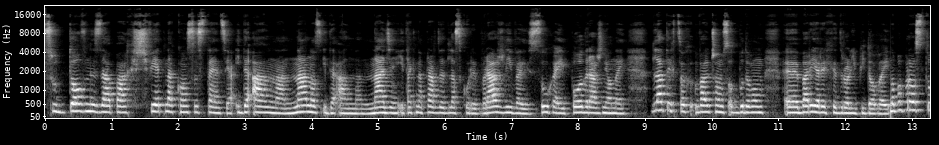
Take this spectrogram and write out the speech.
Cudowny zapach, świetna konsystencja, idealna na noc, idealna na dzień i tak naprawdę dla skóry wrażliwej, suchej, podrażnionej, dla tych, co walczą z odbudową e, bariery hydrolipidowej. No po prostu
